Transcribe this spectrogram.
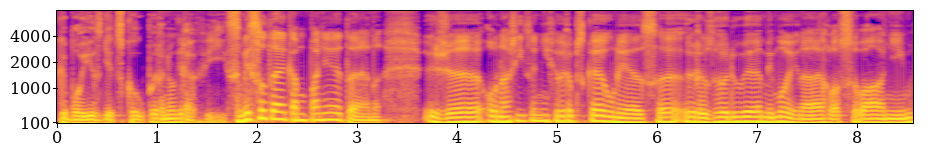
k boji s dětskou pornografií. Smysl té kampaně je ten, že o nařízeních Evropské unie se rozhoduje mimo jiné hlasováním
